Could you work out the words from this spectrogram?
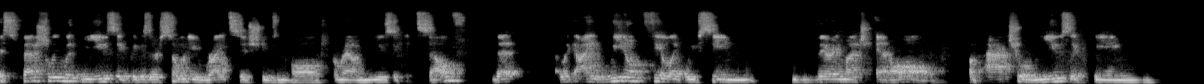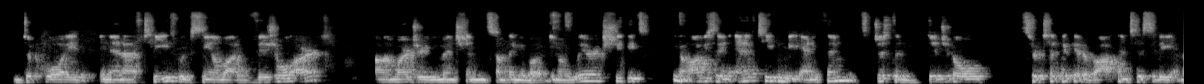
especially with music because there's so many rights issues involved around music itself that like I we don't feel like we've seen very much at all of actual music being deployed in NFTs. We've seen a lot of visual art. Um, Marjorie, you mentioned something about you know lyric sheets you know, obviously an NFT can be anything. It's just a digital certificate of authenticity and,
